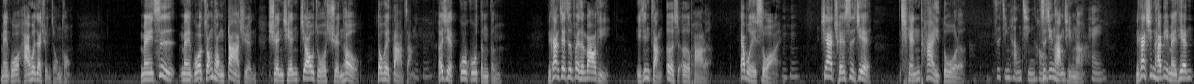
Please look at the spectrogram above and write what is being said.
美国还会再选总统。每次美国总统大选选前焦灼，选后都会大涨，而且咕咕噔噔。你看这次费城半导体已经涨二十二趴了，要不会刷、欸？现在全世界钱太多了，资金行情哈，资，金行情啦、嘿，你看新台币每天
